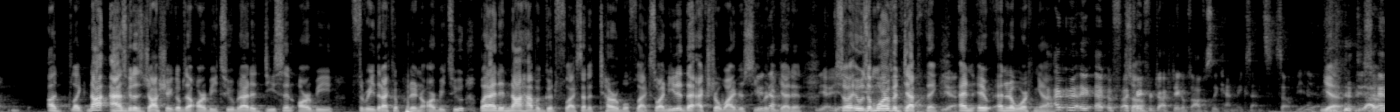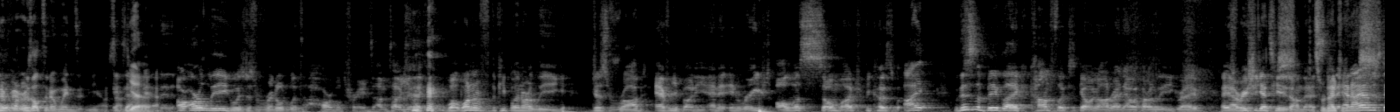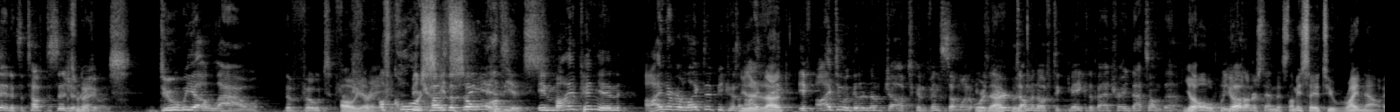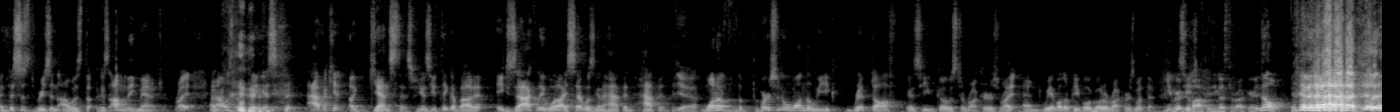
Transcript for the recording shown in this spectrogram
a like not as good as Josh Jacobs at RB two, but I had a decent RB three that I could put in an RB two, but I did not have a good flex. I had a terrible flex, so I needed that extra wide receiver to get in. Yeah, yeah. So it was a more of a depth thing, Yeah. and it ended up working out. I, I, I, if a So. trade for Josh Jacobs obviously can make sense. So yeah. Yeah. yeah. Dude, And if it resulted in wins, you know, Exactly. Yeah. Our, our league was just riddled with horrible trades. I'm telling you, like one one of the people in our league just robbed everybody, and it enraged all of us so much because I. This is a big like conflict going on right now with our league, right? Yeah, Rishi gets heated on this, It's and, and I understand it's a tough decision, It's right? Do we allow the vote for Oh, yeah. Of course, because it's the so thing is. In my opinion, I never liked it because Neither I did I. think if I do a good enough job to convince someone, or they're dumb enough to make the bad trade, that's on them. Yup. No, but you Yup. have to understand this. Let me say it to you right now. And this is the reason I was, because I'm league manager, right? And I was the biggest advocate against this because you think about it, exactly what I said was going to happen happened. Yeah. One of the person who won the league ripped off as he goes to Rutgers, right? And we have other people who go to Rutgers with him. He ripped See, him off because he goes to Rutgers. No, he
